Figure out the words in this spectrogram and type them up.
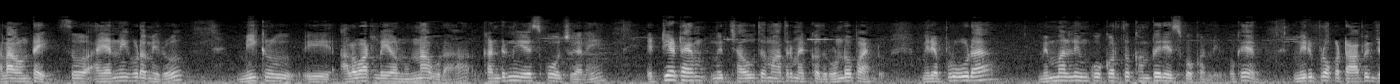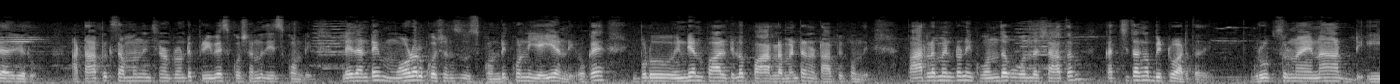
అలా ఉంటాయి. సో అవన్నీ కూడా మీరు మీకు ఈ అలవాట్లు ఏమైనా ఉన్నా కూడా కంటిన్యూ చేసుకోవచ్చు కానీ ఎట్ ఏ టైం మీరు చదివితే మాత్రం ఎక్కదు. రెండో పాయింట్ మీరు ఎప్పుడు కూడా మిమ్మల్ని ఇంకొకరితో కంపేర్ చేసుకోకండి ఓకే? మీరు ఇప్పుడు ఒక టాపిక్ చదివారు ఆ టాపిక్ సంబంధించినటువంటి ప్రీవియస్ క్వశ్చన్లు తీసుకోండి. లేదంటే మోడల్ క్వశ్చన్స్ చూసుకోండి. కొన్ని వేయండి ఓకే? ఇప్పుడు ఇండియన్ పాలిటీలో పార్లమెంట్ అనే టాపిక్ ఉంది. పార్లమెంట్లో నీకు వందకు వంద శాతం ఖచ్చితంగా బిట్టు పడుతుంది. గ్రూప్స్లోనైనా ఈ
